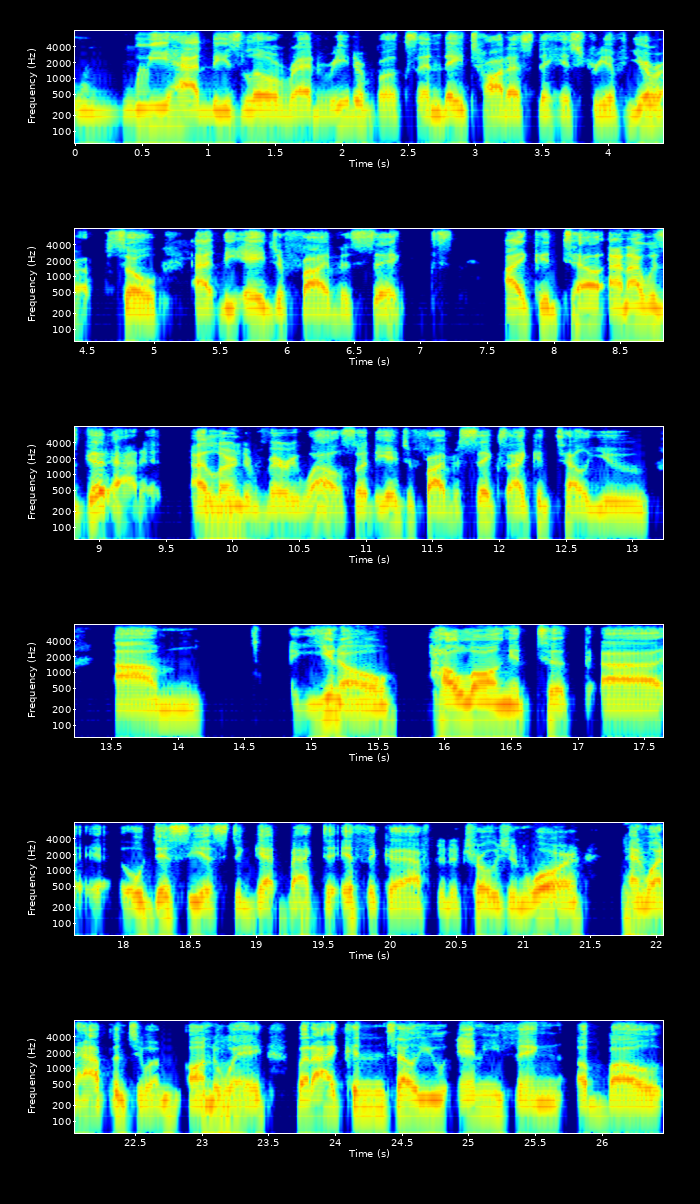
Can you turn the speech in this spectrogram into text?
we had these little red reader books and they taught us the history of Europe. So at the age of five or six, I could tell, and I was good at it. I mm-hmm. learned it very well. So at the age of five or six, I could tell you, um, you know, how long it took uh, Odysseus to get back to Ithaca after the Trojan War and what happened to him on mm-hmm. the way, but I couldn't tell you anything about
